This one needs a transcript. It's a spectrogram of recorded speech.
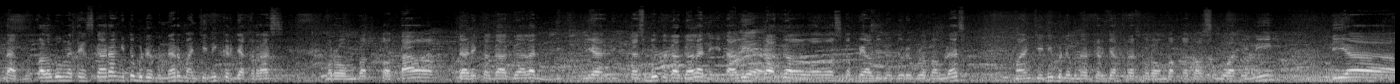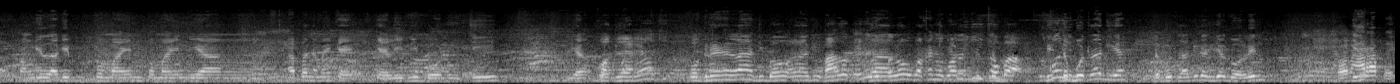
Nah kalau gue ngeliat yang sekarang itu benar-benar Mancini kerja keras merombak total dari kegagalan. Ya kita sebut kegagalan ya Italia Iya. gagal lolos ke Piala Dunia 2018 Mancini benar-benar kerja keras merombak total squad ini. Dia panggil lagi pemain-pemain yang apa namanya kayak Kelini, Bonucci. Ya Quagliarella lagi. Quagliarella dibawa lagi. Balot ini Balo bahkan waktu itu coba, di- golin. debut lagi ya. Debut lagi dan dia golin. Lawan Arab ya.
